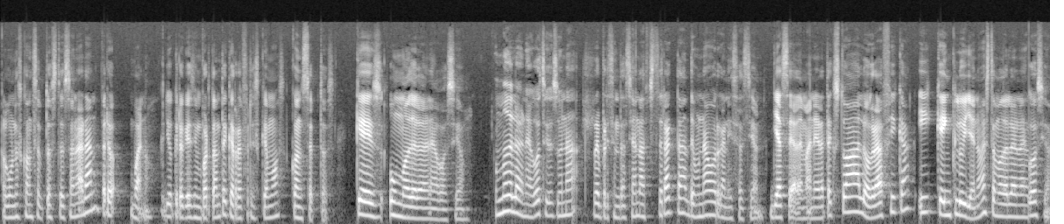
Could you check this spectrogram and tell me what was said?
algunos conceptos te sonarán, pero bueno, yo creo que es importante que refresquemos conceptos. ¿Qué es un modelo de negocio? Un modelo de negocio es una representación abstracta de una organización, ya sea de manera textual o gráfica, y que incluye, ¿no? Este modelo de negocio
